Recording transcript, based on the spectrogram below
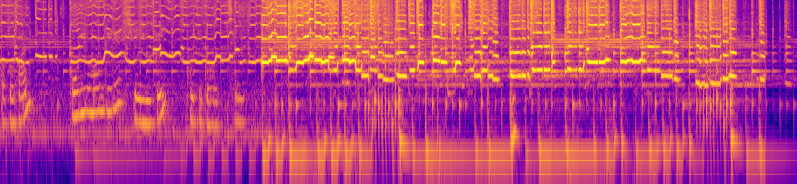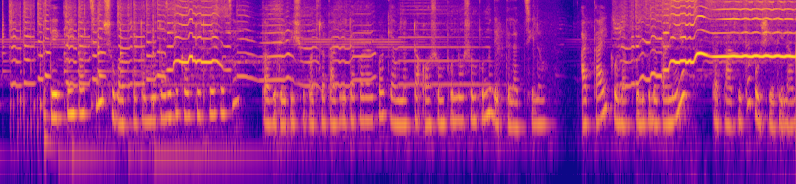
ভগবান পুরীর মন্দিরে সেই রূপেই পূজিত হচ্ছেন। দেখতেই পাচ্ছেন, সুভদ্রাটা মোটামুটি কমপ্লিট হয়ে গেছে। তবে দেবী সুভদ্রা পাগড়িটা করার পর কেমন একটা অসম্পূর্ণ অসম্পূর্ণ দেখতে লাগছিল। আর তাই গোলাপ ফুলগুলো বানিয়ে তার পাগড়িটা বসিয়ে দিলাম।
